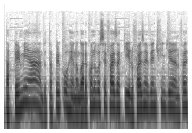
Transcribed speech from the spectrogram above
Tá permeado, tá percorrendo. Agora, quando você faz aquilo, faz um evento de fim de ano, faz...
